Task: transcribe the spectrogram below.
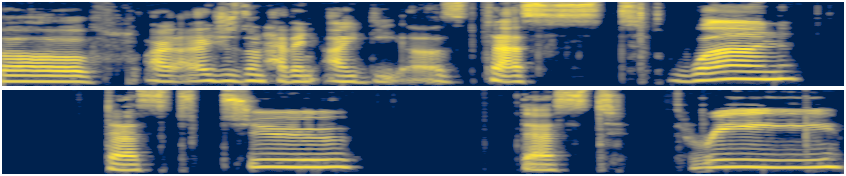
I, I just don't have any ideas. Test one, test two, test three,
